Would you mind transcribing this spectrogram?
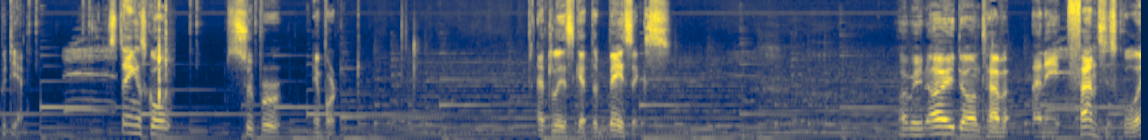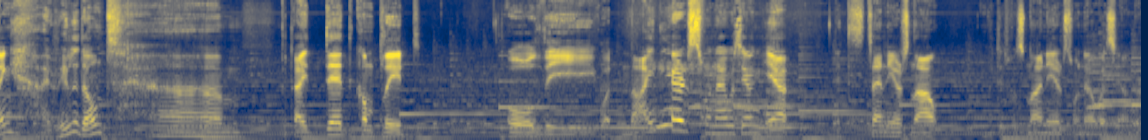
But yeah, staying in school, super important. At least get the basics. I mean, I don't have any fancy schooling. I really don't. Um, but I did complete all the, what, nine years when I was young? Yeah, it's 10 years now. But it was nine years when I was younger.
